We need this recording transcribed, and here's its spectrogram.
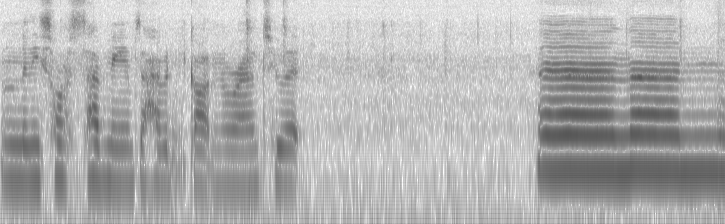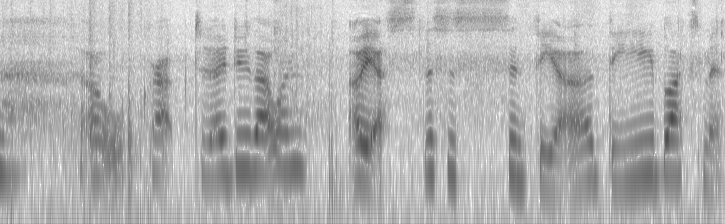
And these horses have names, I haven't gotten around to it. And then Oh crap, did I do that one? Oh yes, this is Cynthia, the blacksmith.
